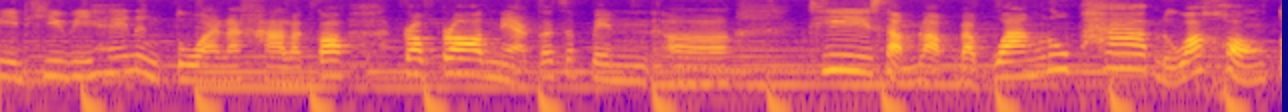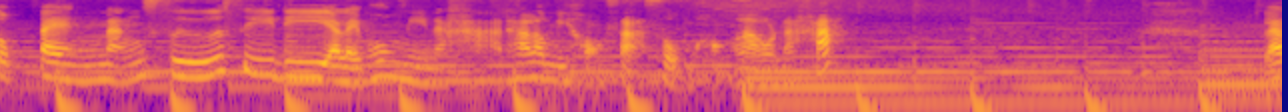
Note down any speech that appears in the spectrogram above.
มีทีวีให้ 1 ตัวนะคะ แล้วก็รอบๆเนี่ยก็จะเป็นที่สำหรับแบบวางรูปภาพ หรือว่าของตกแต่งหนังสือซีดี อะไรพวกนี้นะคะ ถ้าเรามีของสะสมของเรานะคะ และ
